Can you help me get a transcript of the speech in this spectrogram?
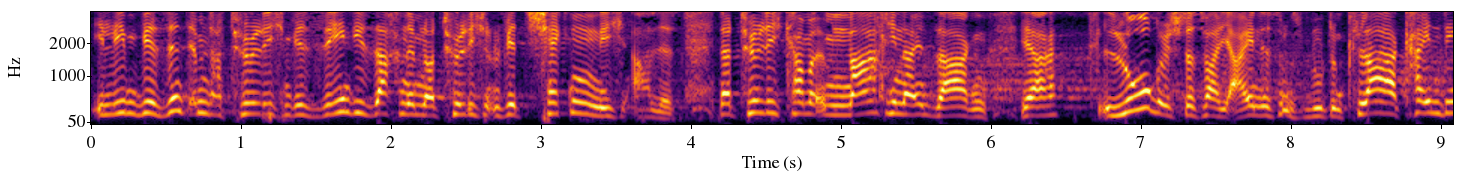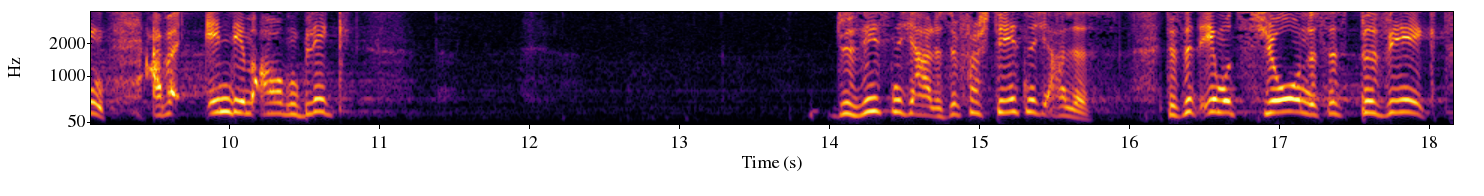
Ihr Lieben, wir sind im Natürlichen, wir sehen die Sachen im Natürlichen und wir checken nicht alles. Natürlich kann man im Nachhinein sagen, ja, logisch, das war die Einnistungsblutung, klar, kein Ding. Aber in dem Augenblick, du siehst nicht alles, du verstehst nicht alles. Das sind Emotionen, das ist bewegt.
